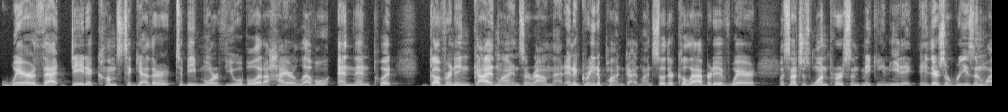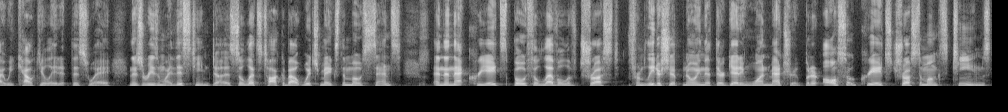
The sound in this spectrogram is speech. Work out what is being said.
where that data comes together to be more viewable at a higher level and then put governing guidelines around that and agreed upon guidelines. So they're collaborative where it's not just one person making an edict. Hey, there's a reason why we calculate it this way and there's a reason why this team does. So let's talk about which makes the most sense. And then that creates both a level of trust from leadership knowing that they're getting one metric but it also creates trust amongst teams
